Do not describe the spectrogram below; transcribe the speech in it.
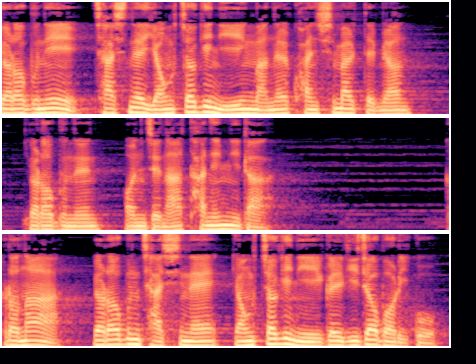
여러분이 자신의 영적인 이익만을 관심할 때면 여러분은 언제나 단입니다. 그러나 여러분 자신의 영적인 이익을 잊어버리고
